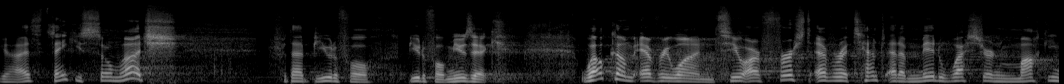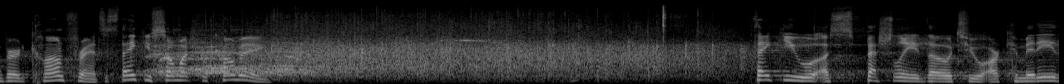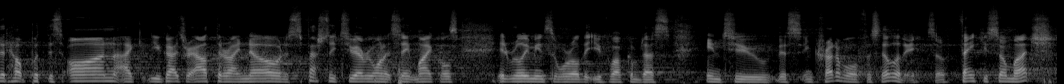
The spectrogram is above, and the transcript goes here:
Hey guys, thank you so much for that beautiful, beautiful music. Welcome, everyone, to our first ever attempt at a Midwestern Mockingbird Conference. Thank you so much for coming. Thank you, especially though, to our committee that helped put this on. I, you guys are out there, I know, and especially to everyone at St. Michael's. It really means the world that you've welcomed us into this incredible facility. So, thank you so much.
